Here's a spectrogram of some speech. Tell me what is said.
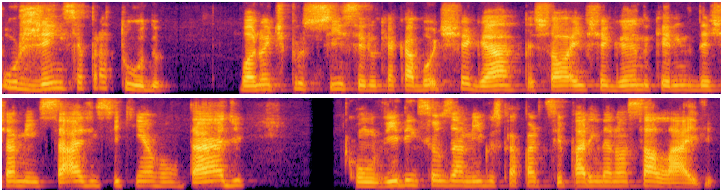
urgência para tudo. Boa noite para o Cícero, que acabou de chegar. Pessoal aí chegando, querendo deixar mensagem, fiquem à vontade. Convidem seus amigos para participarem da nossa live.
